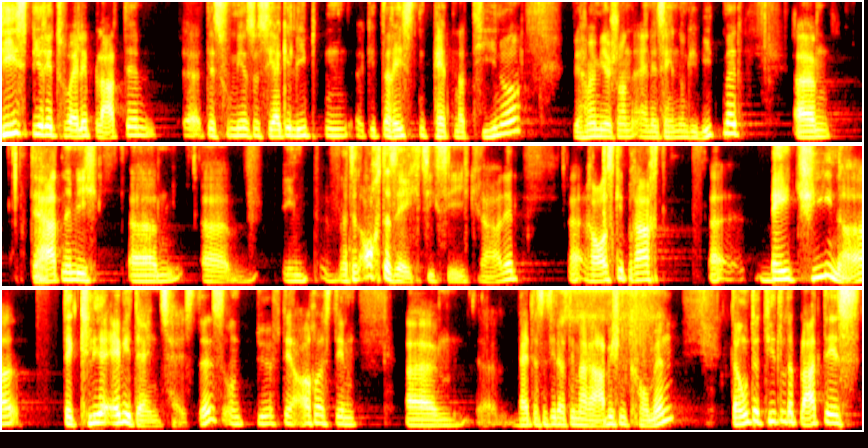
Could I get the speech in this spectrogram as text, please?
die spirituelle Platte äh, des von mir so sehr geliebten Gitarristen Pat Martino. Wir haben ihm ja schon eine Sendung gewidmet. Ähm, der hat nämlich ähm, äh, in 1968, sehe ich gerade, äh, rausgebracht, äh, Beijina, The Clear Evidence heißt es und dürfte auch aus dem, ähm, äh, weitesten Sinne aus dem Arabischen kommen. Der Untertitel der Platte ist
